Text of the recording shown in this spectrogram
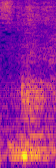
Johnson.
